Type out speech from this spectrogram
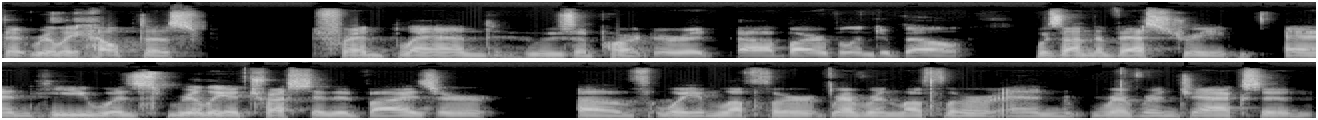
that really helped us, Fred Bland, who's a partner at uh, Beyer Blinder Belle, was on the vestry, and he was really a trusted advisor of William Lupfer, Reverend Lupfer, and Reverend Jackson.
